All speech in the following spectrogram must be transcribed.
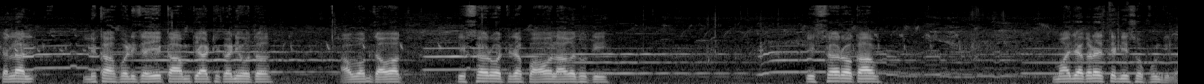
त्यांना लिखापडीचं एक काम त्या ठिकाणी होतं. आवक जावक ते सर्व तिथं पाहावं लागत होती. ते सर्व काम माझ्याकडेच त्यांनी सोपून दिलं.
